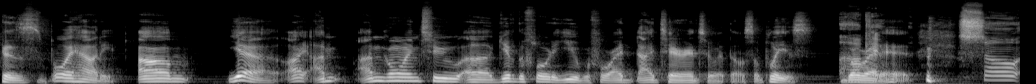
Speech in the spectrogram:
Because boy, howdy. Um, yeah, I, I'm I'm going to uh, give the floor to you before I, I tear into it, though. So please go Okay. right ahead. So,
